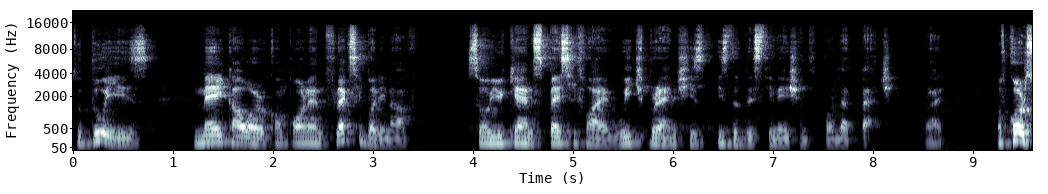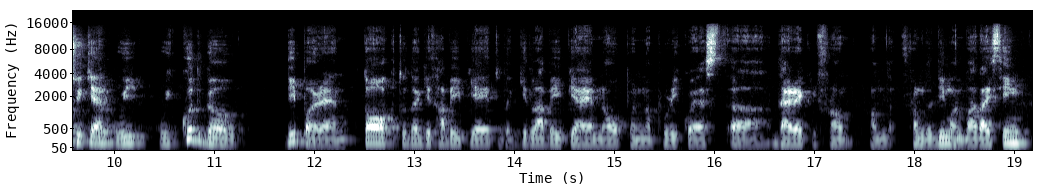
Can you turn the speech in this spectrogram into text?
to do is make our component flexible enough so you can specify which branch is, is the destination for that patch, right? Of course, we can we we could go deeper and talk to the GitHub API, to the GitLab API, and open a pull request uh, directly from from the, from the daemon. But I think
